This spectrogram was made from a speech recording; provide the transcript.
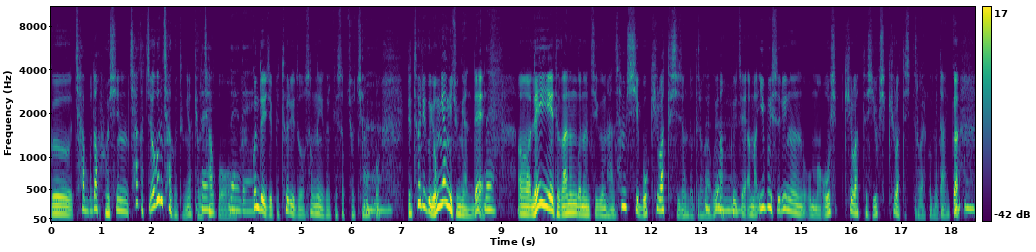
그 차보다 훨씬 차가 적은 차거든요. 경차고. 네, 네, 네. 근데 이제 배터리도 성능이 그렇게 썩 좋지 않고 음. 배터리 그 용량이 중요한데 네. 어, 레이에 들어가는 거는 지금 한 35kWh 정도 들어가고요. 음, 음. 그 이제 아마 EV3는 뭐 50kWh, 60kWh 들어갈 겁니다. 그러니까 음, 음.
